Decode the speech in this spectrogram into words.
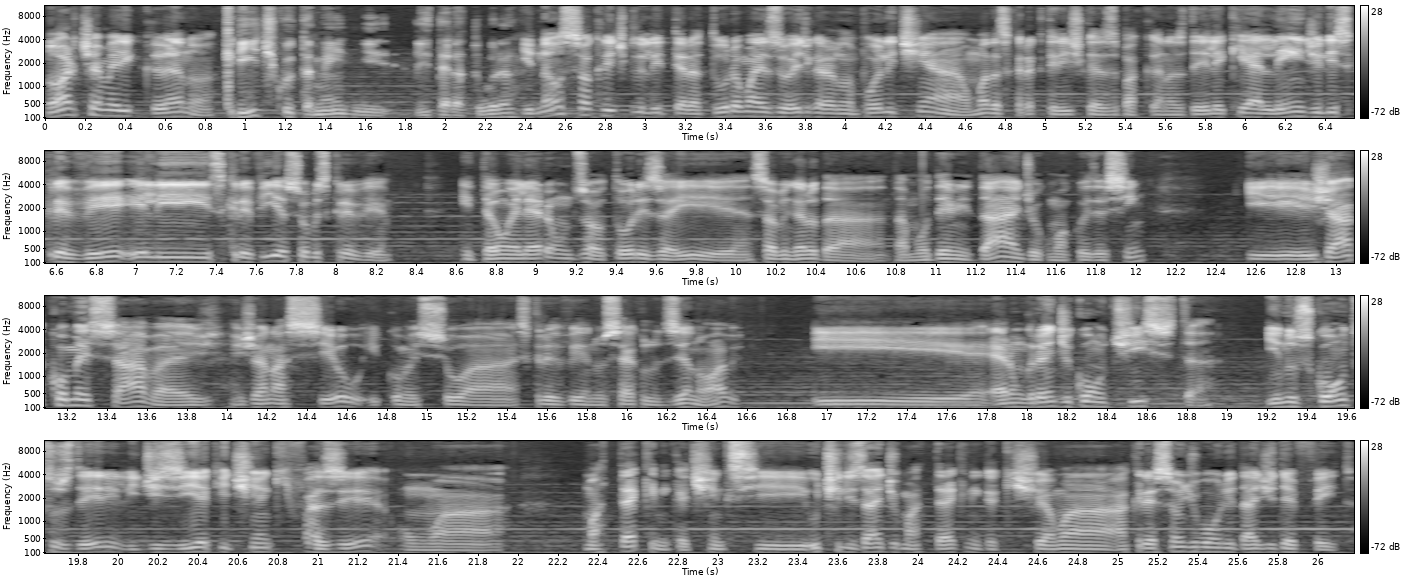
norte-americano. Crítico também de literatura. E não só crítico de literatura, mas o Edgar Allan Poe ele tinha uma das características bacanas dele é que além de ele escrever, ele escrevia sobre escrever. Então ele era um dos autores aí, se não me engano, da, da modernidade, alguma coisa assim, que já começava, já nasceu e começou a escrever no século XIX. E era um grande contista. E nos contos dele, ele dizia que tinha que fazer uma, uma técnica, tinha que se utilizar de uma técnica que chama a criação de uma unidade de efeito.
